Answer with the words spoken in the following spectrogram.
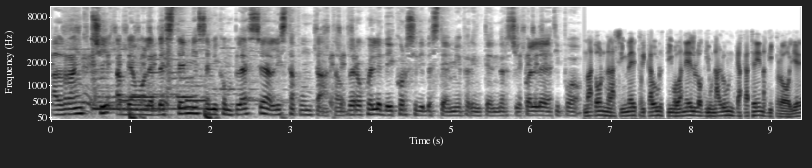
Al rank C abbiamo le bestemmie semicomplesse a lista puntata, ovvero quelle dei corsi di bestemmie per intenderci, quelle tipo Madonna asimmetrica ultimo anello di una lunga catena di troie,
